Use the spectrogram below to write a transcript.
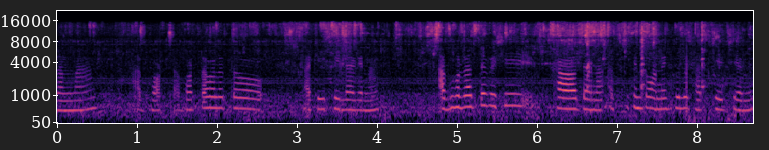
রান্না। ভর্তা ভর্তা হলে তো আর কিছুই লাগে না। আর ভোরাতে বেশি খাওয়া আজকে কিন্তু অনেকগুলো ভাত খেয়েছি আমি।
